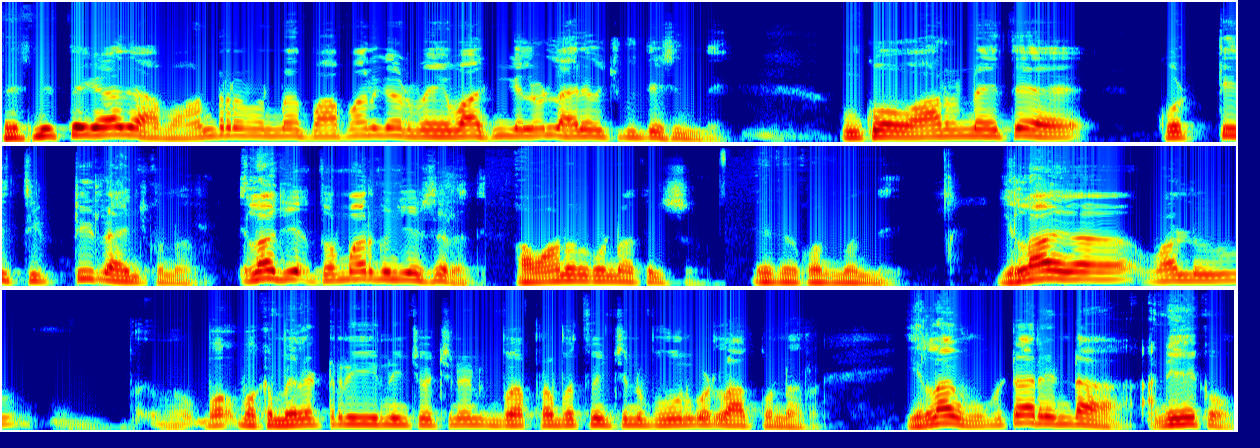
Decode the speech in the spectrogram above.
ప్రశ్నిస్తే కాదు ఆ వానర్ ఉన్న పాపానికి వాడు వాకింగ్ వెళ్ళి లారీ వచ్చి గుద్దేసింది. ఇంకో వానర్ని అయితే కొట్టి తిట్టి రాయించుకున్నారు. ఇలా దుర్మార్గం చేశారు అది. ఆ వానర్లు కూడా నాకు తెలుసు ఏంటంటే కొంతమంది. ఇలాగా వాళ్ళు ఒక మిలిటరీ నుంచి వచ్చిన ప్రభుత్వం ఇచ్చిన భూమిని కూడా లాక్కున్నారు. ఇలా ఒకటా రెండా అనేకం.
